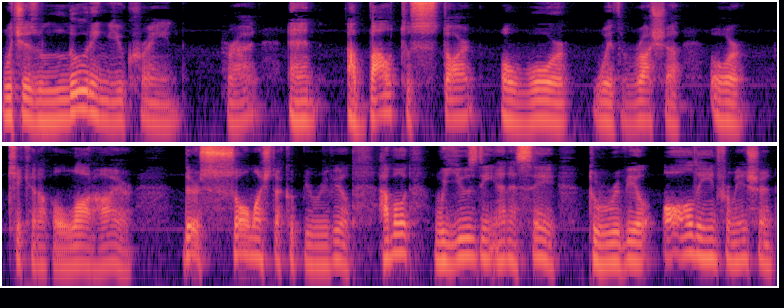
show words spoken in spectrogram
which is looting Ukraine right and about to start a war with Russia or kick it up a lot higher. There's so much that could be revealed. How about we use the NSA to reveal all the information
